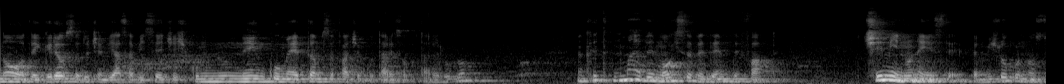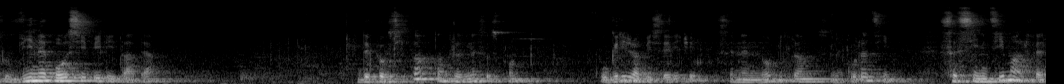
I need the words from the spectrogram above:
nouă de greu să ducem viața bisericii și cum nu ne încumetăm să facem cu tare sau cu tare lucru, încât nu mai avem ochi să vedem, de fapt, ce minune este că în mijlocul nostru vine posibilitatea de pe o zi pe alta, îndrăznesc să spun, cu grija bisericii, să ne înnobilăm, să ne curățim, să simțim altfel,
